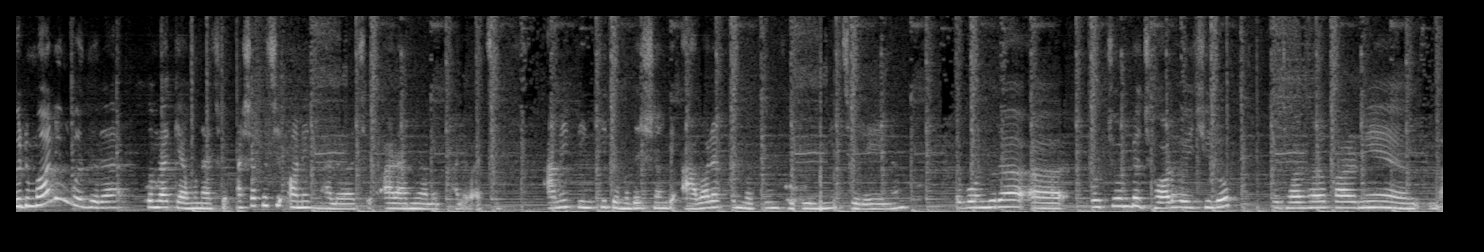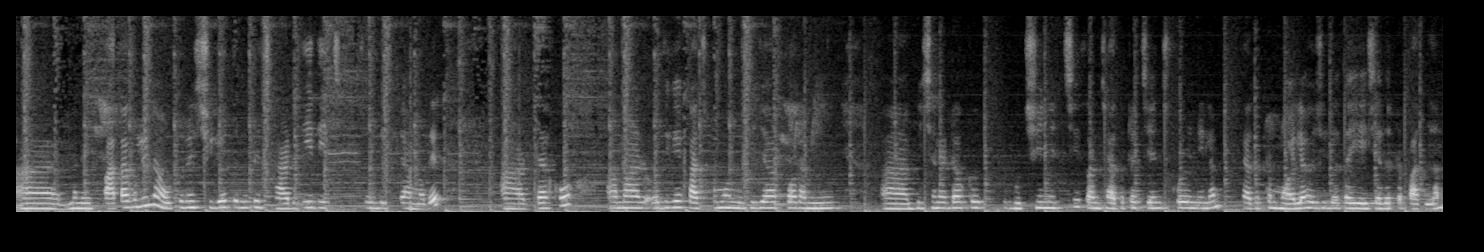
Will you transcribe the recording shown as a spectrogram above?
বন্ধুরা। তোমরা কেমন আছো? আশা করছি অনেক ভালো আছো আর আমি অনেক ভালো আছি। আমি পিঙ্কি, তোমাদের সঙ্গে আবার একটা নতুন ভিডিও নিয়ে ছেড়ে এলাম। তো বন্ধুরা প্রচণ্ড ঝড় হয়েছিল। তো ঝড় হওয়ার কারণে মানে পাতাগুলি না উঠোনে ছিল, তো ঝাড় দিয়ে দিচ্ছি পিছন দিকটা আমাদের। আর দেখো, আমার ওদিকে কাজকর্ম মিটে যাওয়ার পর আমি বিছানাটাকে গুছিয়ে নিচ্ছি, কারণ চাদরটা চেঞ্জ করে নিলাম। চাদরটা ময়লা হয়েছিল, তাই এই চাদরটা পাতলাম।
